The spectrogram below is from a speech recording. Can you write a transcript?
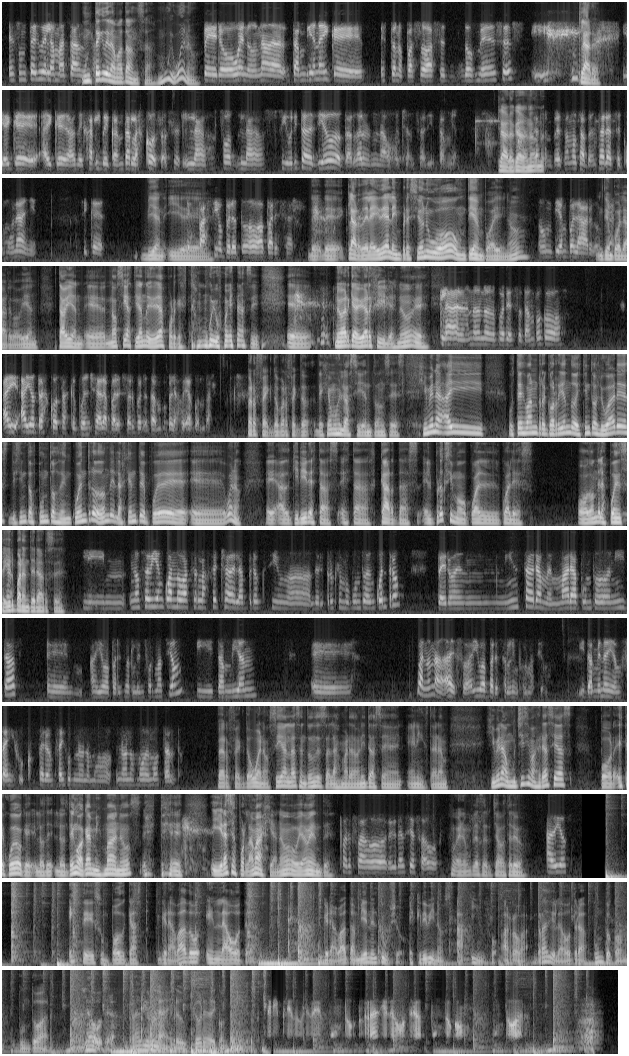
Es un TEC de la matanza. Un TEC de la matanza, muy bueno. Pero bueno, nada, también hay que... Esto nos pasó hace dos meses y... Claro. y hay que hay que dejar de cantar las cosas. Las, las figuritas del Diego tardaron una bocha en salir también. Claro, claro. No, empezamos a pensar hace como un año. Así que... Bien, y de... Despacio, pero todo va a aparecer. De, claro, de la idea, la impresión hubo un tiempo ahí, ¿no? Un tiempo largo. Un tiempo largo, bien. Está bien. Eh, no sigas tirando ideas porque están muy buenas y eh, no hay que avivar giles, ¿no? Claro, no, no, por eso. Tampoco hay, hay otras cosas que pueden llegar a aparecer, pero tampoco las voy a contar. Perfecto, perfecto. Dejémoslo así entonces. Jimena, hay. Ustedes van recorriendo distintos lugares, distintos puntos de encuentro donde la gente puede, eh, bueno, eh, adquirir estas, estas cartas. ¿El próximo cuál, cuál es? ¿O dónde las pueden seguir para enterarse? Y mm, no sé bien cuándo va a ser la fecha de la próxima, del próximo punto de encuentro, pero en Instagram, en mara.donitas, eh, ahí va a aparecer la información y también, eh, bueno, nada, eso, ahí va a aparecer la información. Y también hay en Facebook, pero en Facebook no nos, no nos movemos tanto. Perfecto, bueno, síganlas entonces a las maradonitas en, en Instagram. Jimena, muchísimas gracias por este juego que lo, lo, tengo acá en mis manos. Este, y gracias por la magia, ¿no? Obviamente. Por favor, gracias a vos. Bueno, un placer. Chao, hasta luego. Adiós. Este es un podcast grabado en la otra. Graba también el tuyo. Escribinos a info@radiolaotra.com.ar. La Otra, radio online, productora de contenidos. www.radiolaotra.com.ar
